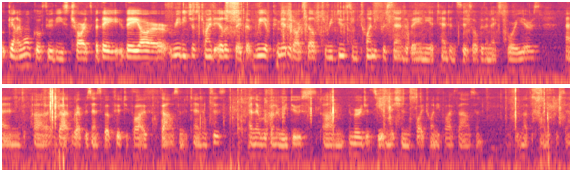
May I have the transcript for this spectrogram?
again, I won't go through these charts, but they, they are really just trying to illustrate that we have committed ourselves to reducing 20% of A&E attendances over the next four years, and uh, that represents about 55,000 attendances. And then we're going to reduce um, emergency admissions by 25,000, another 20%.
